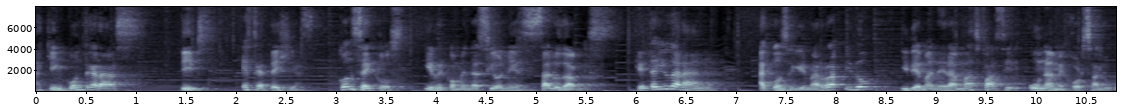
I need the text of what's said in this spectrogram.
Aquí encontrarás tips, estrategias, consejos y recomendaciones saludables que te ayudarán a conseguir más rápido y de manera más fácil una mejor salud.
